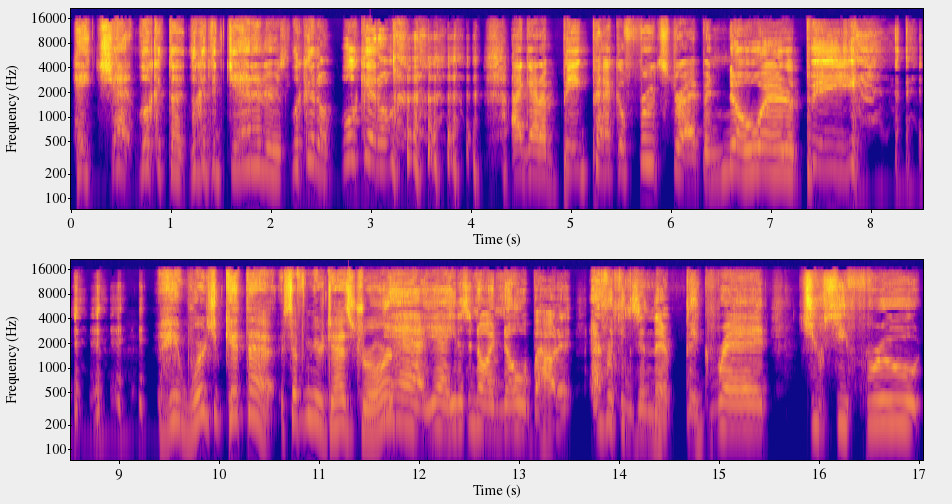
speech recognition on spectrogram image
Hey, Chet, look at the look at the janitors. Look at them. Look at them. I got a big pack of fruit stripe and nowhere to be. Hey, where'd you get that? Is that from your dad's drawer? yeah, yeah. He doesn't know I know about it. Everything's in there. Big red, juicy fruit,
